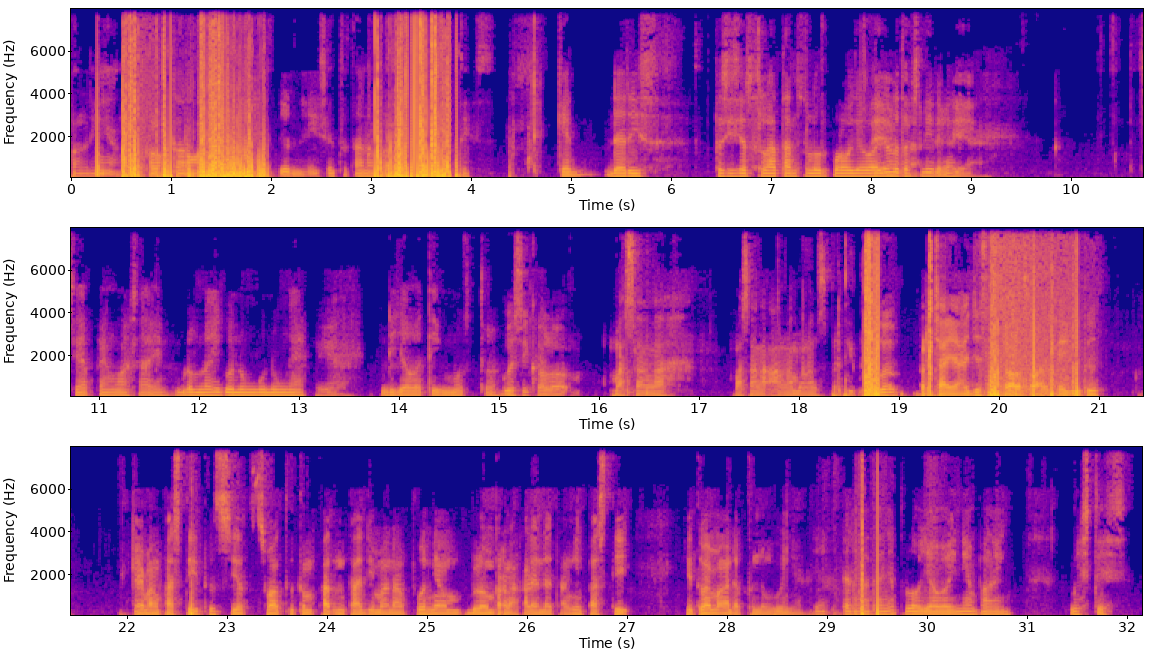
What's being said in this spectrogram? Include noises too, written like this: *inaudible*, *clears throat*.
paling yang kalau kata orang-orang di Indonesia itu tanah paling mistis. Kayak dari pesisir selatan seluruh Pulau Jawa aja Iya, lu tau sendiri kan. Iya, Siapa yang nguasain? Belum lagi gunung-gunungnya iya. di Jawa Timur tuh. Gue sih kalau masalah masalah alam-alam seperti itu, gue percaya aja sih soal-soal kayak gitu. Kayak emang pasti itu suatu tempat entah di mana pun yang belum pernah kalian datangi pasti itu emang ada penunggunya. Ya, dan katanya Pulau Jawa ini yang paling mistis.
